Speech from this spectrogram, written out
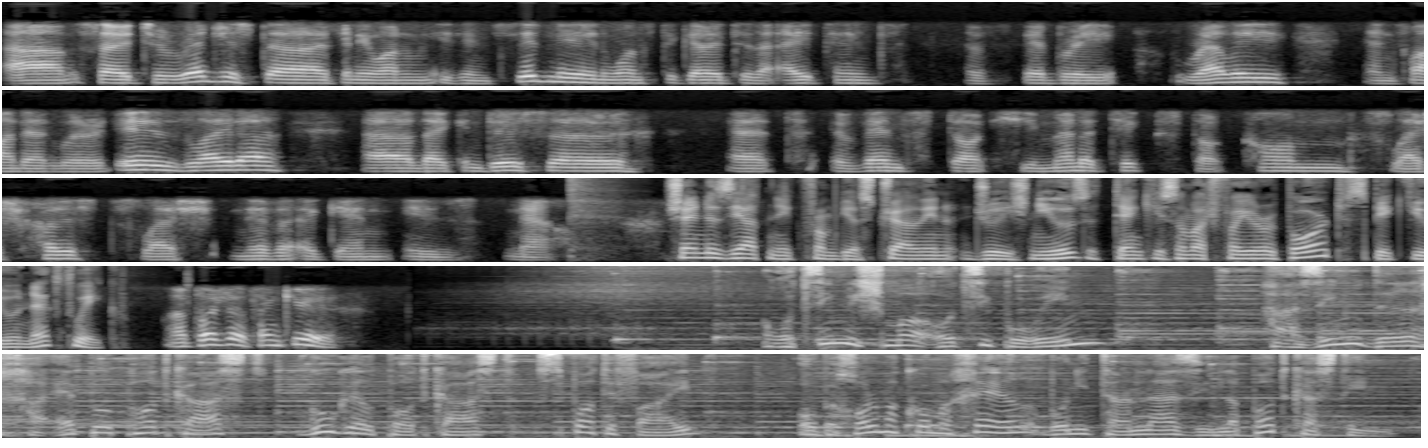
Um, so to register, if anyone is in Sydney and wants to go to the 18th of February rally and find out where it is later, uh, they can do so at events.humanitix.com slash host slash never again is now. Shane Desiatnik from the Australian Jewish News, thank you so much for your report. Speak to you next week. My pleasure, thank you. רוצים לשמוע עוד סיפורים? האזינו דרך האפל פודקאסט, גוגל פודקאסט, ספוטיפיי, או בכל מקום אחר בו ניתן להאזין לפודקאסטים.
